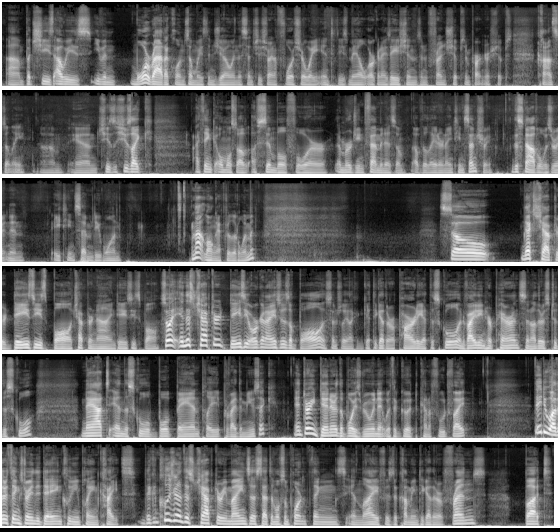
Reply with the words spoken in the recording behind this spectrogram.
Um, but she's always even more radical in some ways than Jo in the sense she's trying to force her way into these male organizations and friendships and partnerships constantly. Um, and she's, she's like, I think, almost a, a symbol for emerging feminism of the later 19th century. This novel was written in 1871, not long after Little Women. So next chapter, Daisy's Ball, chapter nine, Daisy's Ball. So in this chapter, Daisy organizes a ball, essentially like a get together, a party at the school, inviting her parents and others to the school. Nat and the school band play provide the music, and during dinner, the boys ruin it with a good kind of food fight. They do other things during the day, including playing kites. The conclusion of this chapter reminds us that the most important things in life is the coming together of friends, but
